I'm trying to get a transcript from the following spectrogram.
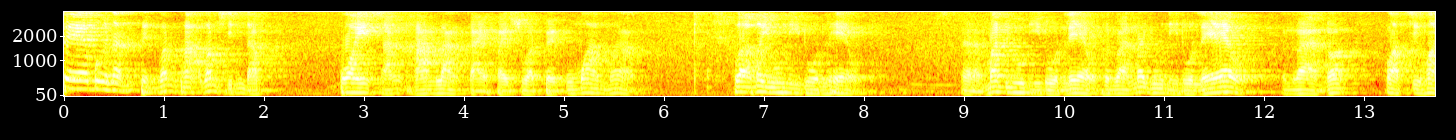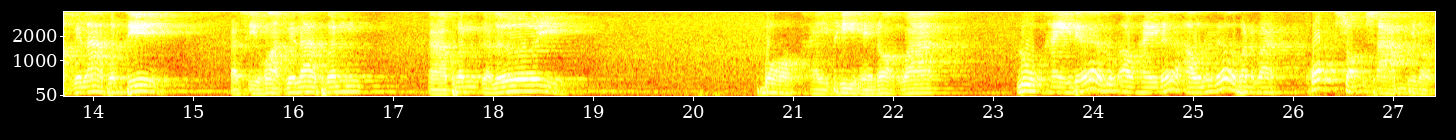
แต่เมื้อนั้นเป็นวันพระวันศีลดับ ปล่อยสังขารร่างกายไปสวดไปกุมารมาก ว่ามาอยู่นี่โดนแล้วอ่อมาอยู่นี่โดนแล้วเพิ่นว่ามาอยู่นี่โดนแล้วเพิ่นว่าเนาะฮอดสิฮอดเวลาเพิ่นที่อ่าสิฮอดเวลาเพิ่นอ่าเพิ่นก็เลย บอกให้พี่ให้น้องว่า ลูกให้เด้อลูกเอาให้เด้อเอาแล้วเด้อเพิ่นว่า หกสองสามพี่น้อง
